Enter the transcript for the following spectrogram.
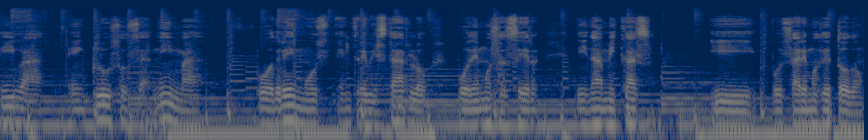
e incluso se anima podremos entrevistarlo, podemos hacer dinámicas y pues haremos de todo.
